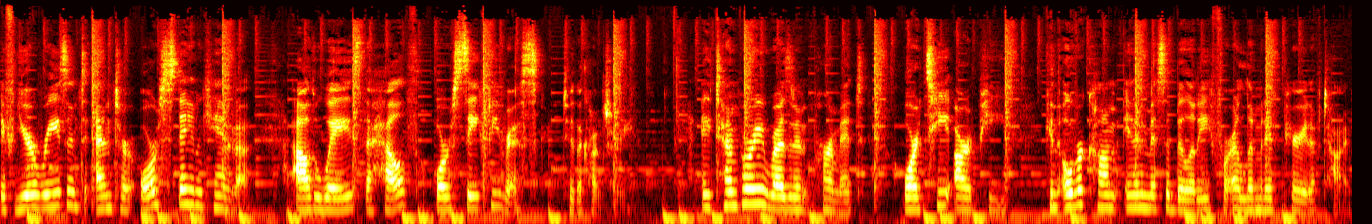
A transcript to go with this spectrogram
if your reason to enter or stay in Canada outweighs the health or safety risk to the country. A temporary resident permit or TRP, can overcome inadmissibility for a limited period of time.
